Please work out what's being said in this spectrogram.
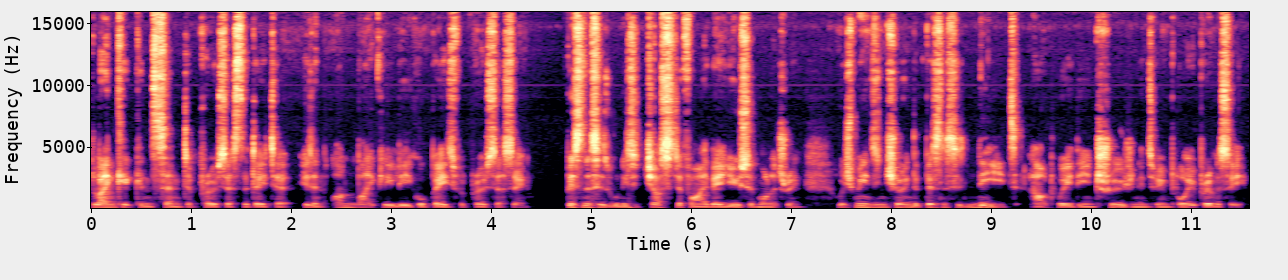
blanket consent to process the data is an unlikely legal base for processing businesses will need to justify their use of monitoring, which means ensuring the business's needs outweigh the intrusion into employee privacy.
